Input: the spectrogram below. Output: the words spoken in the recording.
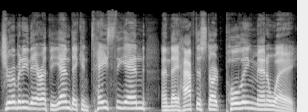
Germany, they are at the end. They can taste the end, and they have to start pulling men away.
